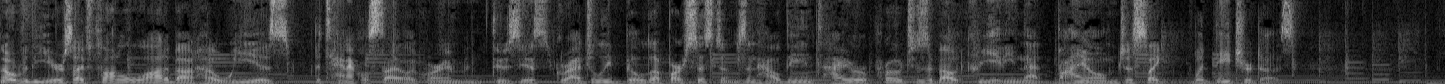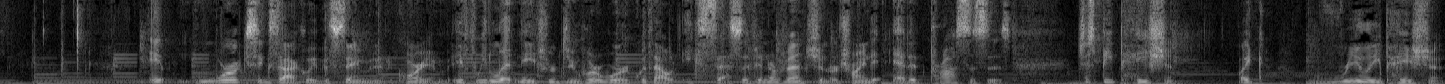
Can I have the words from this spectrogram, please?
Now, over the years, I've thought a lot about how we, as botanical style aquarium enthusiasts, gradually build up our systems and how the entire approach is about creating that biome just like what nature does. It works exactly the same in an aquarium if we let nature do her work without excessive intervention or trying to edit processes. Just be patient, like really patient.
